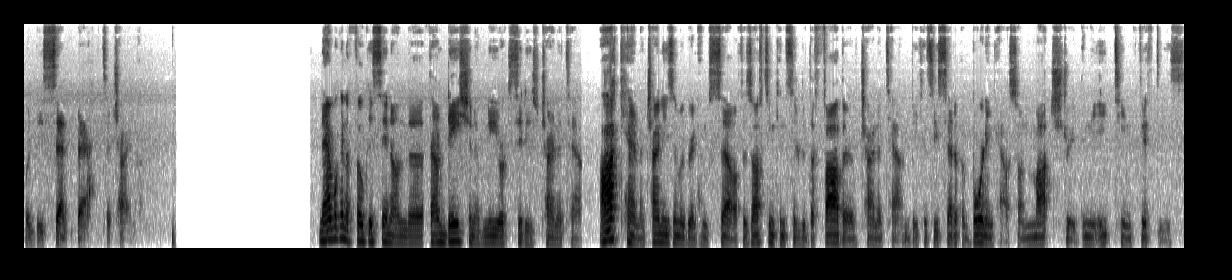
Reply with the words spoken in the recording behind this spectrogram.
would be sent back to China. Now we're going to focus in on the foundation of New York City's Chinatown. Ah Ken, a Chinese immigrant himself, is often considered the father of Chinatown because he set up a boarding house on Mott Street in the 1850s.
